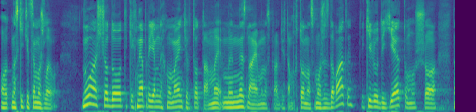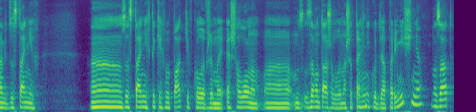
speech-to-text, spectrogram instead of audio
От наскільки це можливо. Ну, а щодо таких неприємних моментів, то там ми ми не знаємо насправді, там, хто нас може здавати. Такі люди є, тому що навіть з останніх е, з останніх таких випадків, коли вже ми ешалоном е, завантажували нашу техніку для переміщення назад,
